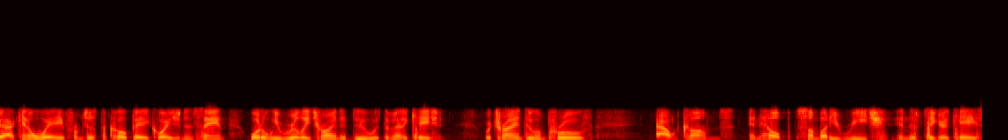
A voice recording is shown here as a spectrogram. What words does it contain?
backing away from just the copay equation and saying, what are we really trying to do with the medication? We're trying to improve outcomes and help somebody reach, in this particular case,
